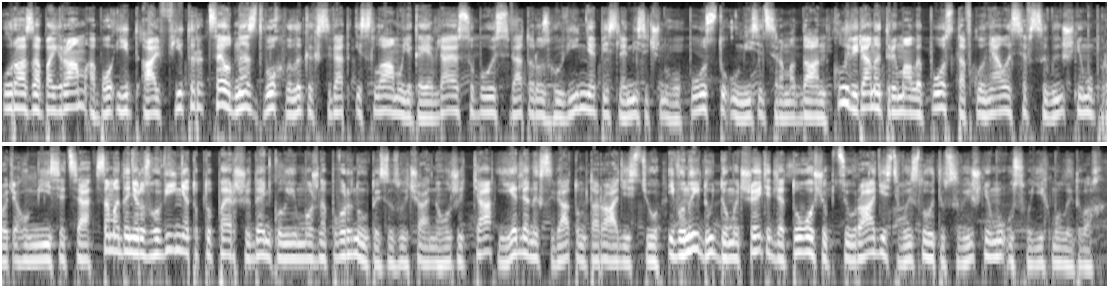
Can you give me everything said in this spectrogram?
Ураза Байрам або Ід Аль-Фітр це одне з двох великих свят ісламу, яке являє собою свято розговіння після місячного посту у місяць Рамадан, коли віряни тримали пост та вклонялися Всевишньому протягом місяця. Саме день розговіння, тобто перший день, коли їм можна повернутися до звичайного життя, є для них святом та радістю, і вони йдуть до мечеті для того, щоб цю радість висловити Всевишньому у своїх молитвах.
